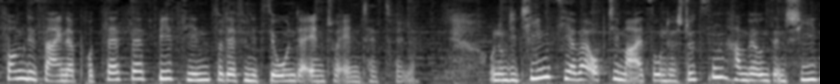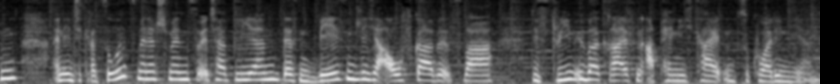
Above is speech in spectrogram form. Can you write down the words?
vom Design der Prozesse bis hin zur Definition der End-to-End-Testfälle. Und um die Teams hierbei optimal zu unterstützen, haben wir uns entschieden, ein Integrationsmanagement zu etablieren, dessen wesentliche Aufgabe es war, die streamübergreifenden Abhängigkeiten zu koordinieren.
